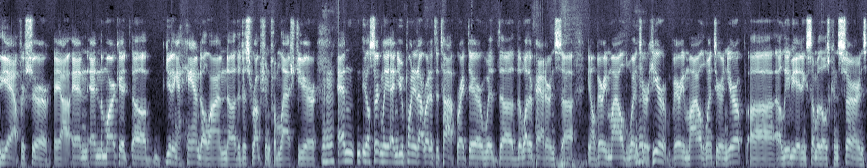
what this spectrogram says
Yeah, for sure. Yeah, and and the market uh, getting a handle on uh, the disruption from last year, mm-hmm. and you know certainly, and you pointed out right at the top, right there with uh, the weather patterns. Uh, you know, very mild winter mm-hmm. here, very mild winter in Europe, uh, alleviating some of those concerns.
